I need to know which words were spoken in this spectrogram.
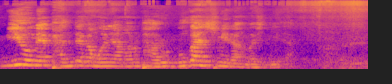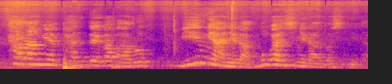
미움의 반대가 뭐냐면 바로 무관심이라는 것입니다. 사랑의 반대가 바로 미움이 아니라 무관심이라는 것입니다.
